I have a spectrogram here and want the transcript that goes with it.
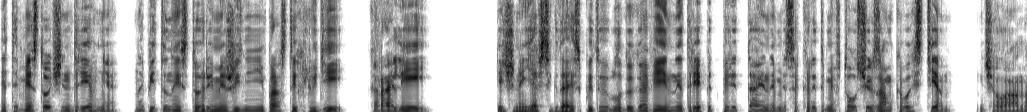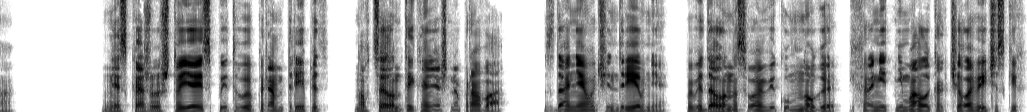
Это место очень древнее, напитано историями жизни непростых людей, королей. Лично я всегда испытываю благоговейный трепет перед тайнами, сокрытыми в толщах замковых стен, начала она. Не скажу, что я испытываю прям трепет, но в целом ты, конечно, права. Здание очень древнее, повидало на своем веку много и хранит немало как человеческих,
